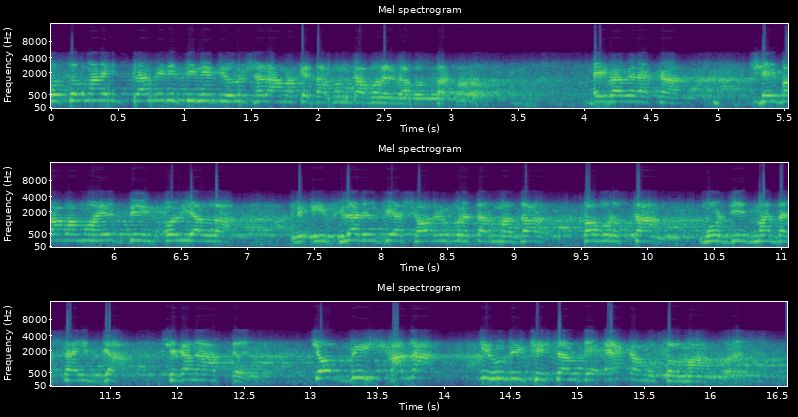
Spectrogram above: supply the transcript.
মুসলমানের ইসলামী রীতিনীতি অনুসারে আমাকে দাফন কাফনের ব্যবস্থা করো। এইভাবে রাখা। সেই বাবা মহিউদ্দিন অলি আল্লাহ এই ফিলাডেলফিয়া শহরের উপরে তার মাজার, কবরস্থান, মসজিদ, মাদ্রাসা, ঈদগাহ, সেখানে আছে। চব্বিশ হাজার ইহুদি খ্রিস্টানকে একা মুসলমান করেছে।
